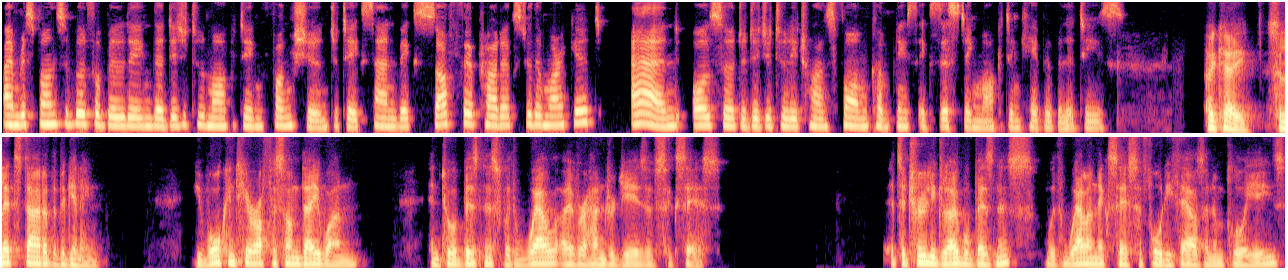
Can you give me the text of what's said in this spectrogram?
I'm responsible for building the digital marketing function to take Sandvik's software products to the market and also to digitally transform companies' existing marketing capabilities. Okay, so let's start at the beginning. You walk into your office on day one into a business with well over 100 years of success. It's a truly global business with well in excess of 40,000 employees,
